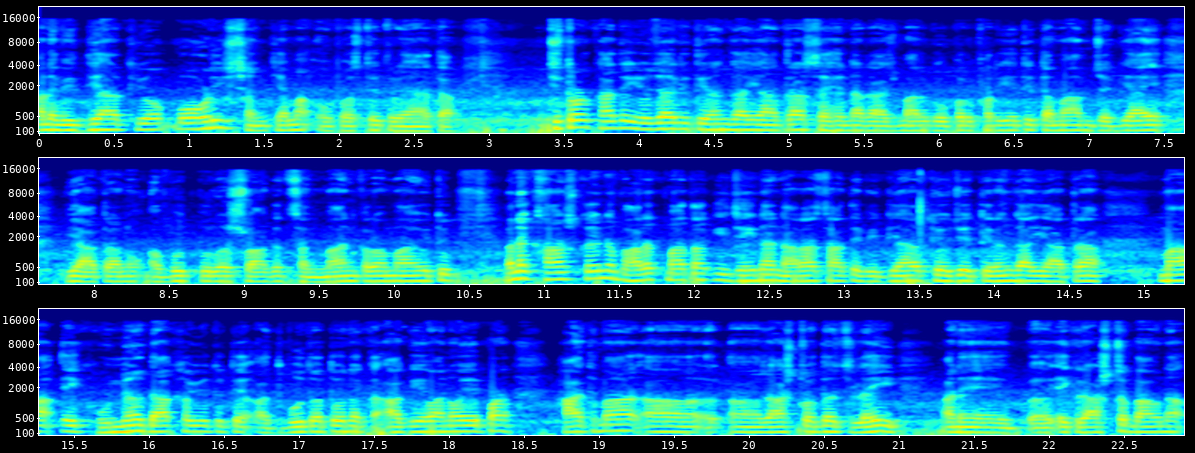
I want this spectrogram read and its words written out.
અને વિદ્યાર્થીઓ બહોળી સંખ્યામાં ઉપસ્થિત રહ્યા હતા. ચિત્રોડ ખાતે યોજાયેલી તિરંગા યાત્રા શહેરના રાજમાર્ગો પર ફરી હતી. તમામ જગ્યાએ યાત્રાનું અભૂતપૂર્વ સ્વાગત સન્માન કરવામાં આવ્યું હતું અને ખાસ કરીને ભારત માતા કી જયના નારા સાથે વિદ્યાર્થીઓ જે તિરંગા યાત્રામાં એક હુનર દાખવ્યું હતું તે અદ્ભુત હતું અને આગેવાનોએ પણ હાથમાં રાષ્ટ્રધ્વજ લઈ અને એક રાષ્ટ્રભાવના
